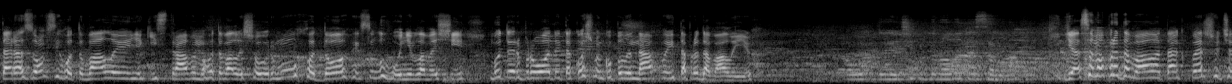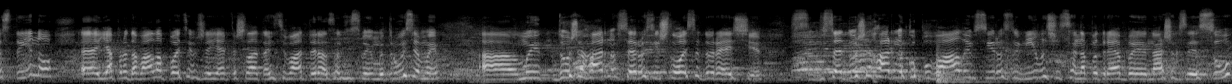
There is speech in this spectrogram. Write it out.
та разом всі готували якісь страви. Ми готували шаурму, хот-доги, сулугуні в лаваші, бутерброди. Також ми купили напої та продавали їх. А от е, чи продавала ти сама? Я сама продавала так першу частину. е, Я продавала, потім вже я пішла танцювати разом зі своїми друзями. Ми дуже гарно все розійшлося. До речі, все дуже гарно купували. Всі розуміли, що це на потреби наших ЗСУ,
